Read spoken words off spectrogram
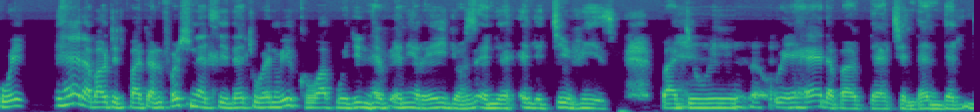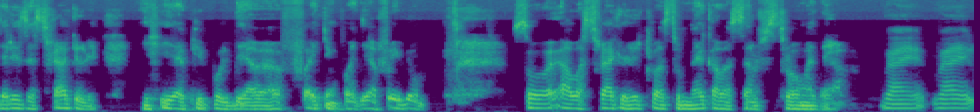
We heard about it, but unfortunately, that when we grew up, we didn't have any radios and the TVs. But we we heard about that, and then there, there is a struggle here. People they are fighting for their freedom. So our struggle it was to make ourselves stronger there. Right, right.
